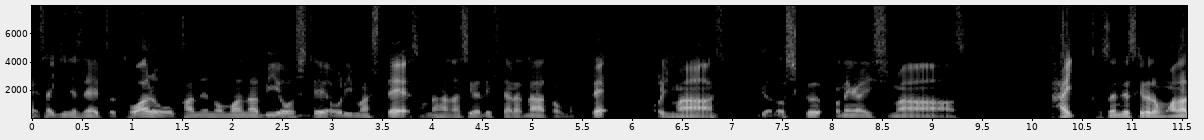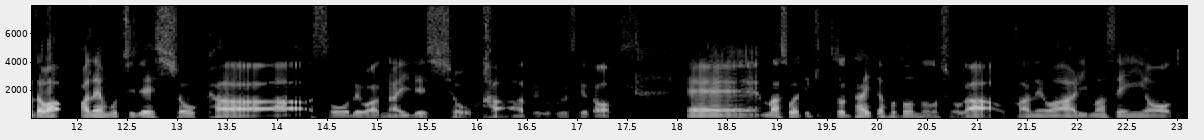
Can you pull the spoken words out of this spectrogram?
えー最近ですね、ちょっととあるお金の学びをしておりまして、そんな話ができたらなと思っております。よろしくお願いします。はい。突然ですけれども、あなたはお金持ちでしょうか？そうではないでしょうか？ということですけど、えー、まあそうやって聞くと大体ほとんどの人がお金はありませんよとか、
